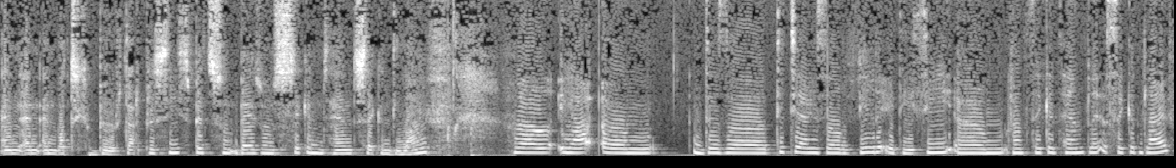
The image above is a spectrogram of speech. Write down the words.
en, en, en wat gebeurt daar precies bij zo'n Second Hand, Second Life? Wel, ja, um, dus uh, dit jaar is al de vierde editie um, van Second, Hand, Second Life.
